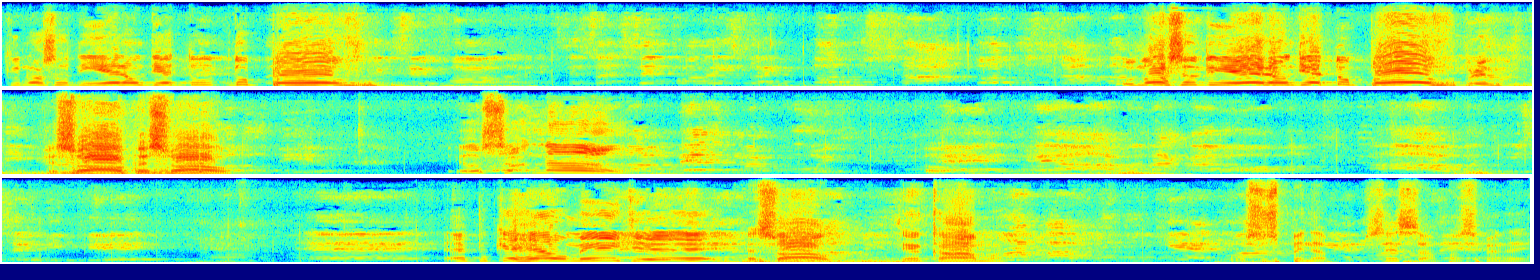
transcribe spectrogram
Que o nosso dinheiro é um dinheiro do, do povo. O nosso dinheiro é um dinheiro do povo. Pessoal, pessoal. Eu só. Não. É porque realmente. É... Pessoal, tenha calma. Vou suspender a sessão, para suspender.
